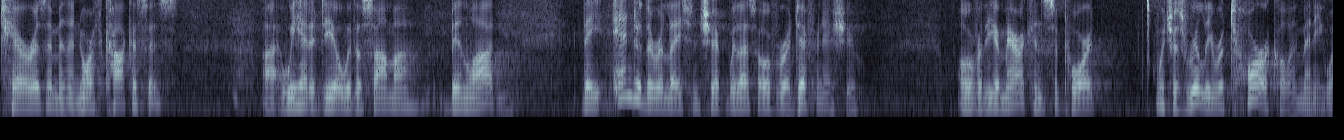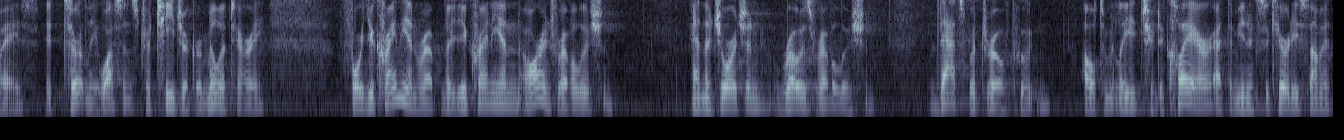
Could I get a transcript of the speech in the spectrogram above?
terrorism in the North Caucasus. Uh, we had a deal with Osama bin Laden they ended the relationship with us over a different issue, over the American support, which was really rhetorical in many ways. It certainly wasn't strategic or military, for Ukrainian, the Ukrainian Orange Revolution and the Georgian Rose Revolution. That's what drove Putin ultimately to declare at the Munich Security Summit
